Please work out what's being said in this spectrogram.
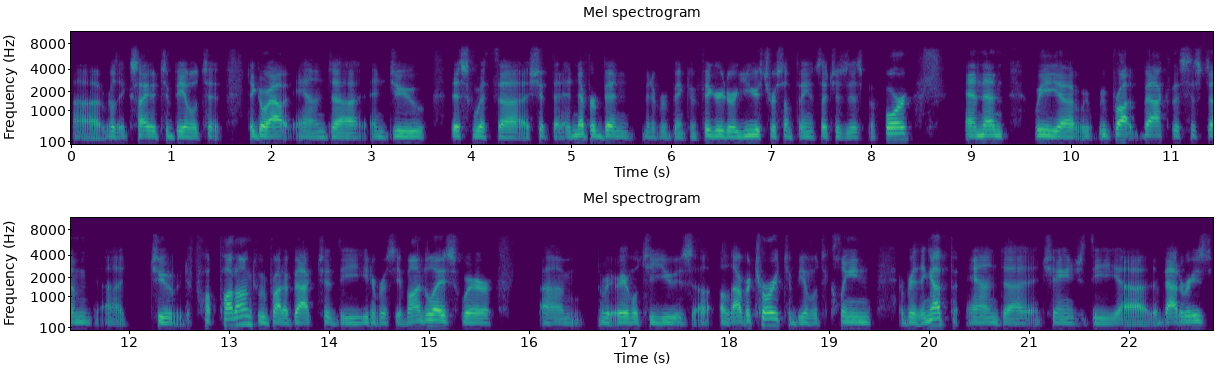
uh, really excited to be able to to go out and uh, and do this with uh, a ship that had never been never been configured or used for something such as this before. And then we uh, we brought back the system to, to Padang. We brought it back to the University of Andalas, where um, we were able to use a, a, laboratory to be able to clean everything up and uh, change the uh, the batteries.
